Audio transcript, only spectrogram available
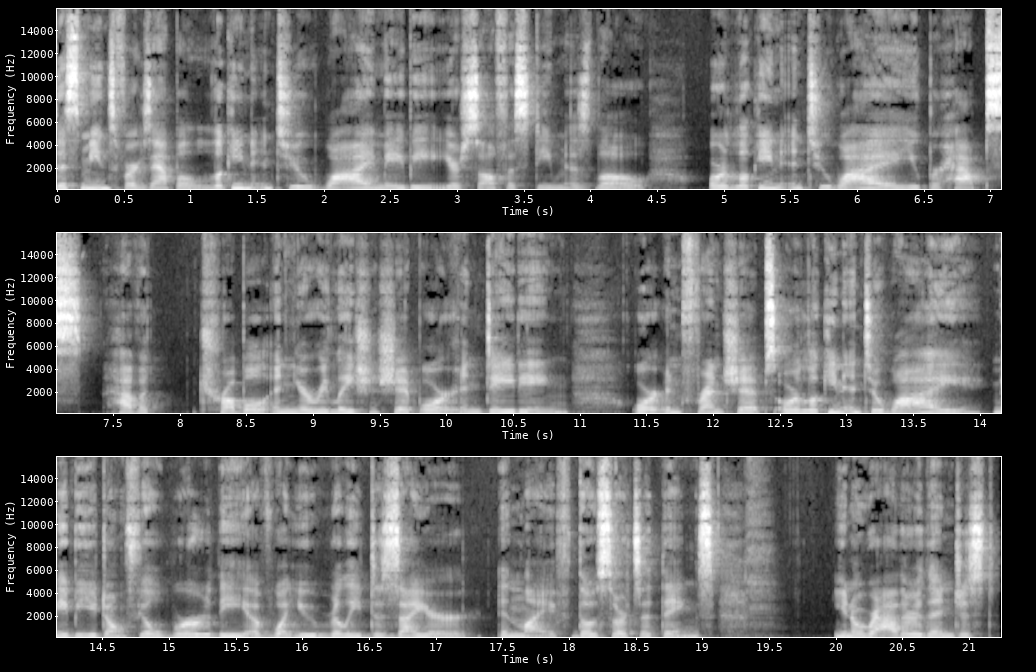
this means, for example, looking into why maybe your self esteem is low, or looking into why you perhaps have a trouble in your relationship or in dating or in friendships or looking into why maybe you don't feel worthy of what you really desire in life those sorts of things. You know rather than just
